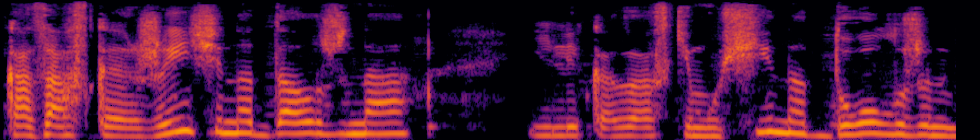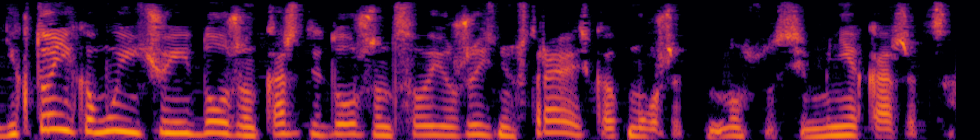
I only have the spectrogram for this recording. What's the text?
«казахская женщина должна», или казахский мужчина должен. Никто никому ничего не должен. Каждый должен свою жизнь устраивать как может. Ну, в смысле, мне кажется.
